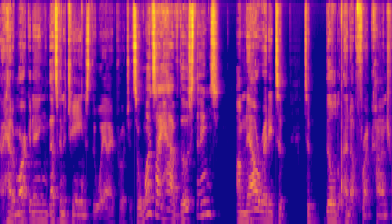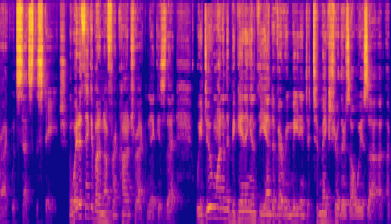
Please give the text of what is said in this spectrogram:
a head of marketing? That's going to change the way I approach it. So once I have those things, I'm now ready to to build an upfront contract, which sets the stage. The way to think about an upfront contract, Nick, is that we do one in the beginning and at the end of every meeting to, to make sure there's always a, a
